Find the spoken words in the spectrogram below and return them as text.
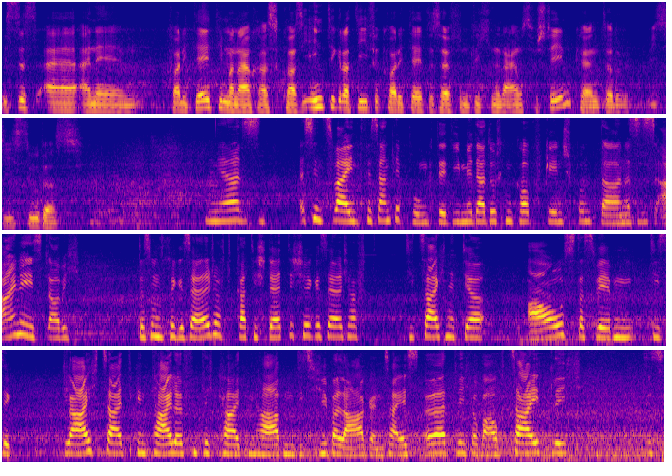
Ist das äh, eine Qualität, die man auch als quasi integrative Qualität des öffentlichen Raums verstehen könnte? Oder wie siehst du das? Ja, das, es sind zwei interessante Punkte, die mir da durch den Kopf gehen spontan. Also das eine ist, glaube ich, dass unsere Gesellschaft, gerade die städtische Gesellschaft, die zeichnet ja aus, dass wir eben diese gleichzeitigen Teilöffentlichkeiten haben, die sich überlagern, sei es örtlich, aber auch zeitlich das,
